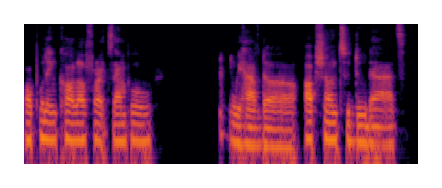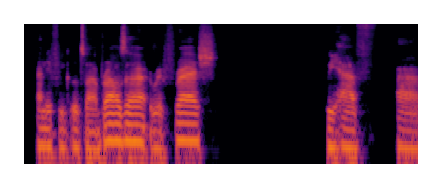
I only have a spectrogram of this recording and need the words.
purple in color, for example, we have the option to do that. And if we go to our browser, refresh, we have uh,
